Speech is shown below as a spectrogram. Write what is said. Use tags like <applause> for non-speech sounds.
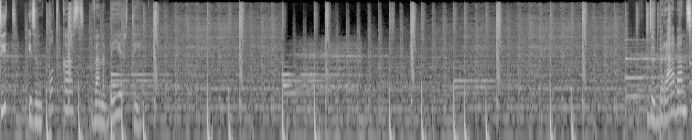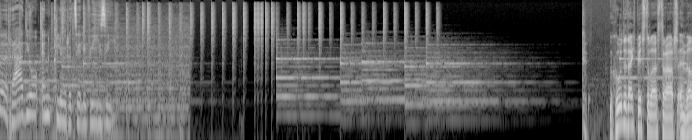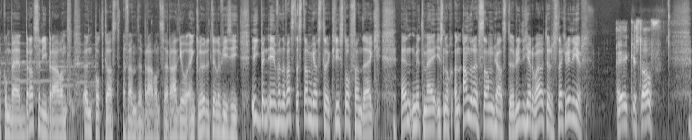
Dit is een podcast van de BRT. De Brabantse radio- en kleurentelevisie. Goedendag beste luisteraars en welkom bij Brasserie Brabant, een podcast van de Brabantse radio- en kleurentelevisie. Ik ben een van de vaste stamgasten, Christophe van Dijk. En met mij is nog een andere stamgast, Rudiger Wouters. Dag Rudiger. Hey Christophe.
